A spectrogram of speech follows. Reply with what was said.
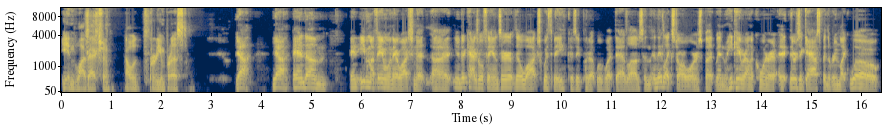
in live action. I was pretty impressed. Yeah, yeah, and um, and even my family when they were watching it, uh, you know, they're casual fans. They're they'll watch with me because they put up with what Dad loves, and, and they like Star Wars. But when he came around the corner, it, there was a gasp in the room, like, "Whoa,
